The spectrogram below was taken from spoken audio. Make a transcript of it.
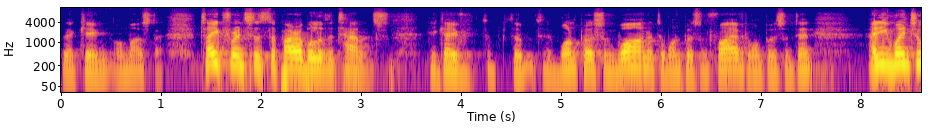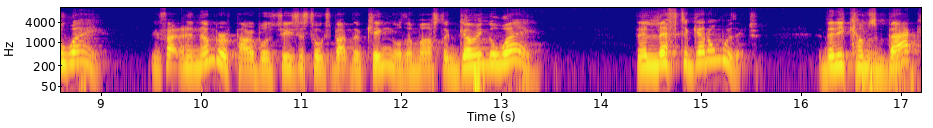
their king or master. Take, for instance, the parable of the talents. He gave to, to, to one person one, and to one person five, to one person ten, and he went away. In fact, in a number of parables, Jesus talks about the king or the master going away. They're left to get on with it. And then he comes back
